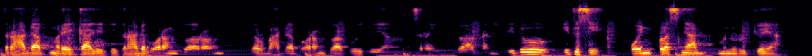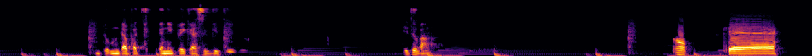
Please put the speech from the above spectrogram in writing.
terhadap mereka gitu. Terhadap orang tua orang terhadap orang tuaku itu yang sering mendoakan. Itu itu itu sih poin plusnya menurutku ya. Untuk mendapatkan IPK segitu itu. Itu kang. Oke.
